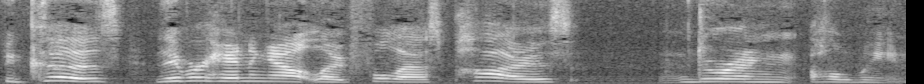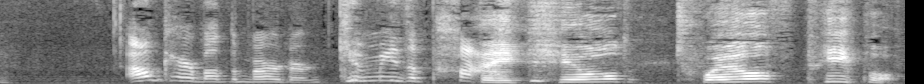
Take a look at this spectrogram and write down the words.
because they were handing out like full ass pies during Halloween. I don't care about the murder. Give me the pie. They killed twelve people.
